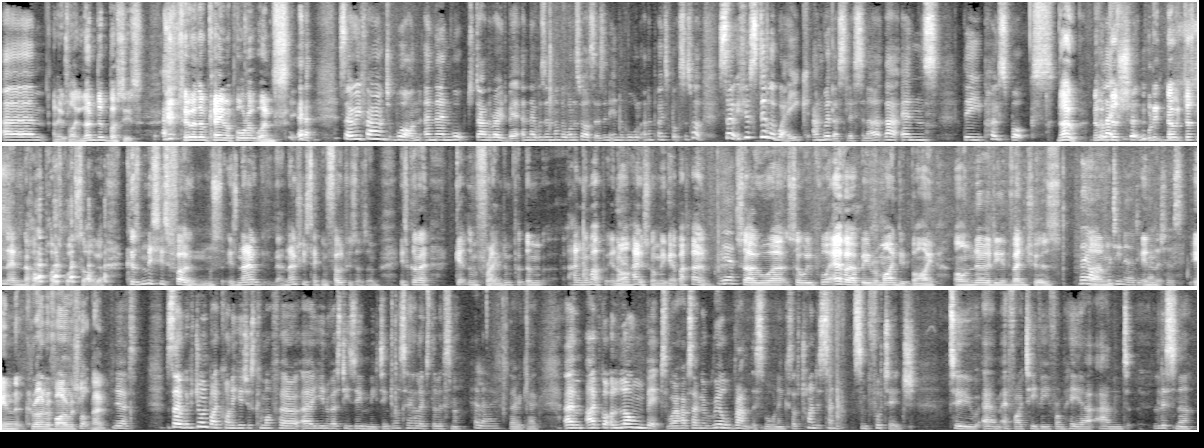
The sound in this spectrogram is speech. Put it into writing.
Um, And it was like London buses. Two of them came up all at once. yeah. So we found one and then walked down the road a bit, and there was another one as well. So there's an in the wall and a post box as well. So if you're still awake and with us, listener, that ends the post box No, no, it doesn't. Well, it, no, it doesn't end the whole postbox saga because Mrs. Phones is now now she's taking photos of them. Is gonna get them framed and put them, hang them up in our house when we get back home. Yeah. So, uh, so we forever be reminded by our nerdy adventures They are Um, pretty nerdy in- adventures. in Yeah. coronavirus lockdown. Yes. So we're joined by Connie, who's just come off her uh, university Zoom meeting. Do you want to say hello to the listener? Hello. There we go. Um, I've got a long bit where I was having a real rant this morning because I was trying to send some footage to um, FITV from here, and listener,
